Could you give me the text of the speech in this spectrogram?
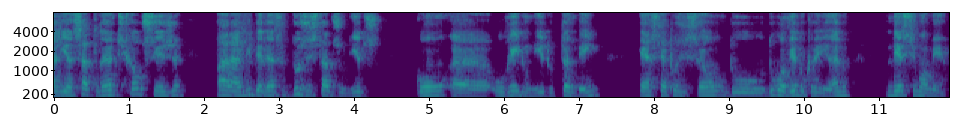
Aliança Atlântica, ou seja, para a liderança dos Estados Unidos com ah, o Reino Unido também. Essa é a posição do, do governo ucraniano nesse momento.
